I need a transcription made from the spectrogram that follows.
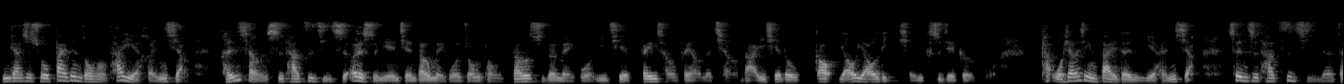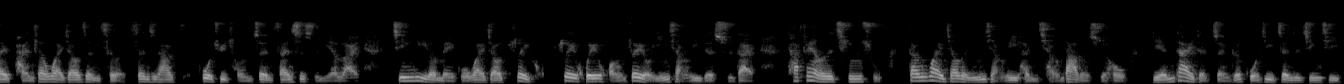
应该是说拜登总统他也很想，很想是他自己是二十年前当美国总统，当时的美国一切非常非常的强大，一切都高遥遥领先世界各国。他我相信拜登也很想，甚至他自己呢，在盘算外交政策，甚至他过去从政三四十年来，经历了美国外交最最辉煌、最有影响力的时代，他非常的清楚，当外交的影响力很强大的时候，连带着整个国际政治经济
